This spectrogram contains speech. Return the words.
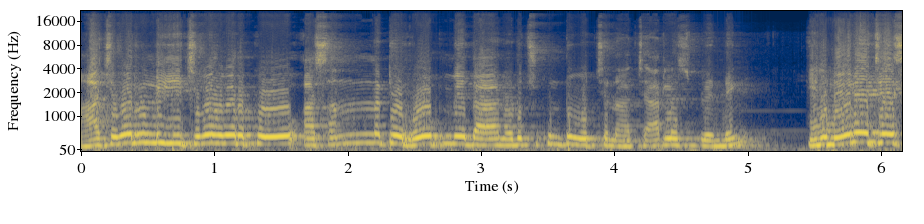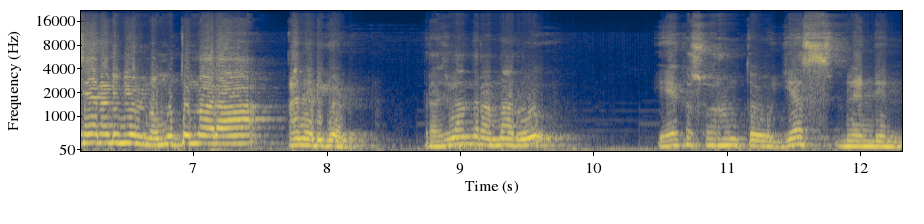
ఆ చివరి నుండి ఈ చివరి వరకు ఆ సన్నటి రోప్ మీద నడుచుకుంటూ వచ్చిన చార్లెస్ బ్లెండింగ్ ఇది నేనే చేశానని మీరు నమ్ముతున్నారా? అని అడిగాడు. ప్రజలందరూ అన్నారు ఏకస్వరంతో ఎస్ బ్లెండిన్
